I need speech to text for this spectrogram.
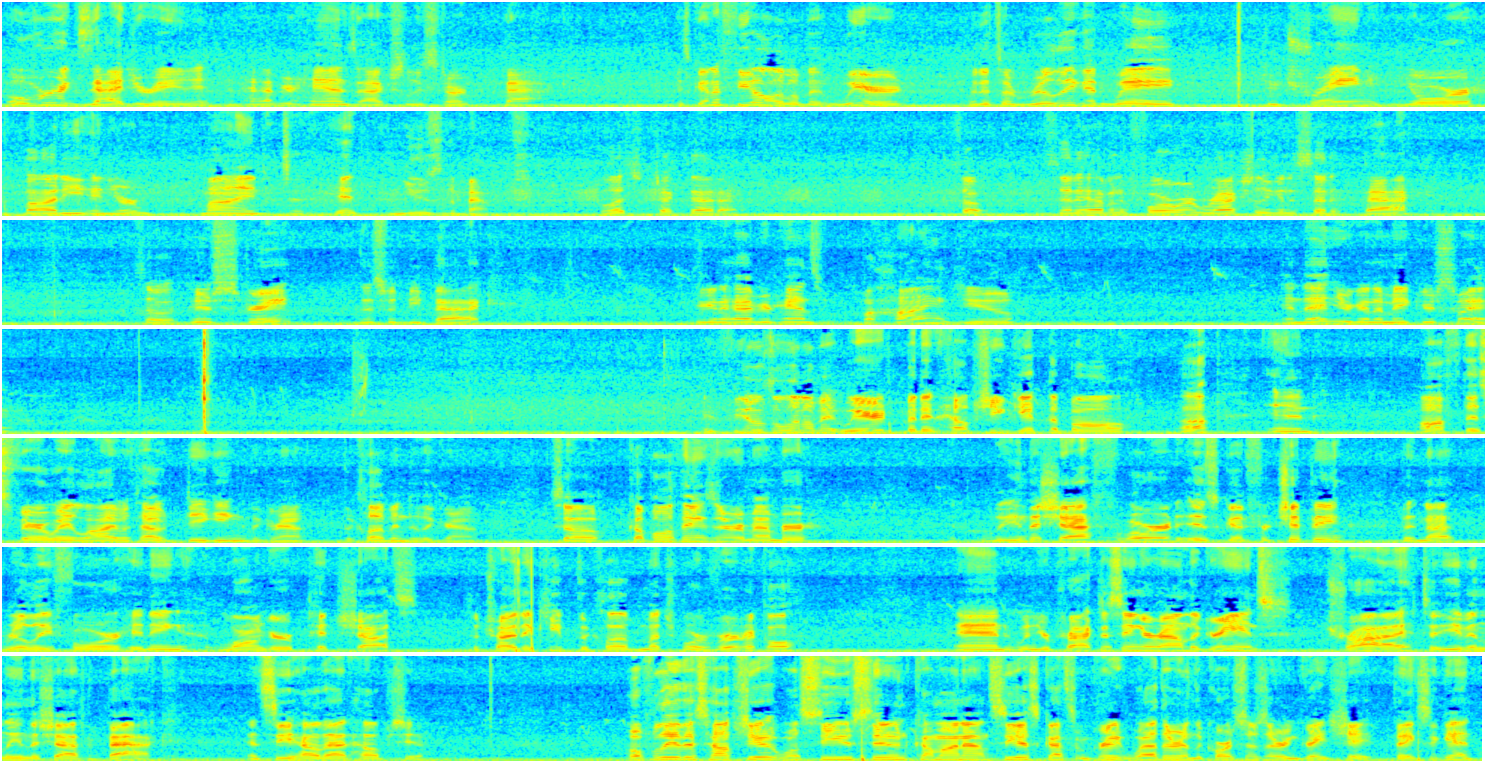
over exaggerate it and have your hands actually start back. It's gonna feel a little bit weird, but it's a really good way to train your body and your mind to hit and use the bounce. So let's check that out. So instead of having it forward, we're actually gonna set it back. So here's straight, this would be back. You're gonna have your hands behind you, and then you're gonna make your swing. It feels a little bit weird, but it helps you get the ball up and off this fairway lie without digging the ground, the club into the ground. So, a couple of things to remember. Lean the shaft forward is good for chipping, but not really for hitting longer pitch shots. So try to keep the club much more vertical and when you're practicing around the greens, try to even lean the shaft back and see how that helps you. Hopefully this helps you. We'll see you soon. Come on out and see us. Got some great weather and the courses are in great shape. Thanks again.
